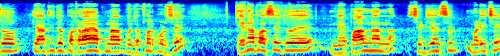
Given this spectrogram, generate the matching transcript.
જો ત્યાંથી જો પકડાયા આપણા મુઝફ્ફરપુર છે તેના પાસે જો એ નેપાળના સિટીઝનશીપ મળી છે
